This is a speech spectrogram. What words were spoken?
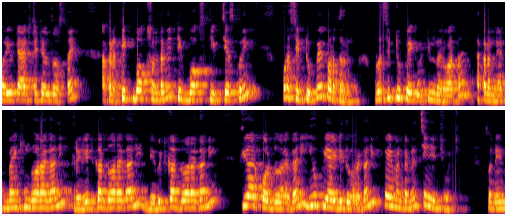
మరియు ట్యాక్స్ డీటెయిల్స్ వస్తాయి. అక్కడ టిక్ బాక్స్ ఉంటుంది. టిక్ బాక్స్ క్లిక్ చేసుకుని ప్రొసీడ్ టు పే కొడతారు. ప్రొసీడ్ టు పే కొట్టిన తర్వాత అక్కడ నెట్ బ్యాంకింగ్ ద్వారా కానీ క్రెడిట్ కార్డ్ ద్వారా కానీ డెబిట్ కార్డ్ ద్వారా కానీ క్యూఆర్ కోడ్ ద్వారా కానీ యూపీఐడి ద్వారా కానీ పేమెంట్ అనేది చేయించవచ్చు. సో నేను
